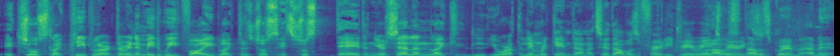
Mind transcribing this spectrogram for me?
it's just like people are they're in a midweek vibe. Like there's just it's just dead, and you're selling like you were at the Limerick game down. I'd say that was a fairly dreary well, that experience. Was, that was grim. I mean,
